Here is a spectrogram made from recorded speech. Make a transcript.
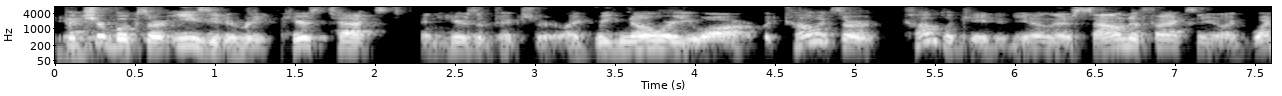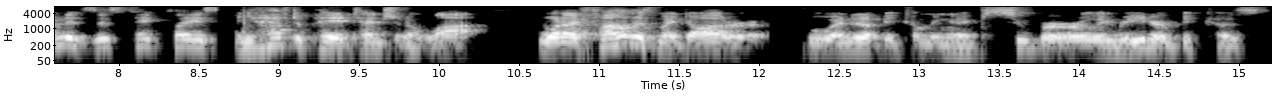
Yeah. Picture books are easy to read. Here's text and here's a picture. Like we know where you are. But comics are complicated. You know, and there's sound effects, and you're like, when does this take place? And you have to pay attention a lot. What I found with my daughter, who ended up becoming a super early reader because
